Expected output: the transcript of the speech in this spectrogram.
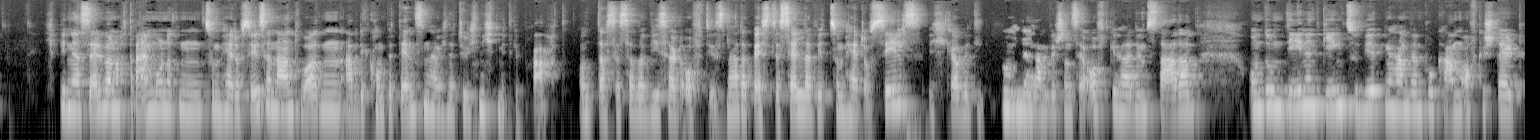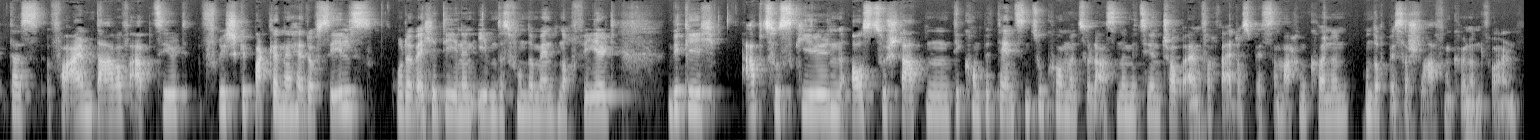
Ich bin ja selber nach drei Monaten zum Head of Sales ernannt worden, aber die Kompetenzen habe ich natürlich nicht mitgebracht. Und das ist aber, wie es halt oft ist. Ne? Der beste Seller wird zum Head of Sales. Ich glaube, die mhm. haben wir schon sehr oft gehört im Startup. Und um denen entgegenzuwirken, haben wir ein Programm aufgestellt, das vor allem darauf abzielt, frisch gebackene Head of Sales oder welche denen eben das Fundament noch fehlt, wirklich abzuskillen, auszustatten, die Kompetenzen zukommen zu lassen, damit sie ihren Job einfach weitaus besser machen können und auch besser schlafen können vor allem.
